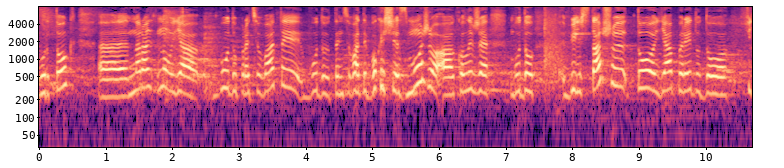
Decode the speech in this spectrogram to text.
гурток. Е, Наразі ну, я буду працювати, буду танцювати поки ще зможу, а коли вже буду більш старшою, то я перейду до фі-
